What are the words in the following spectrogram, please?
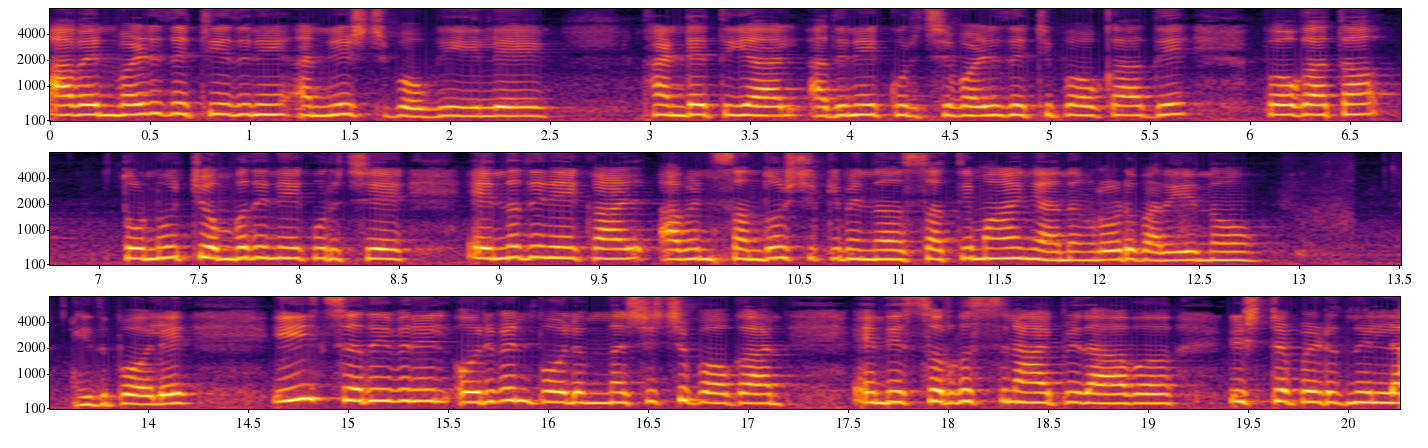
അവൻ വഴിതെറ്റിയതിനെ അന്വേഷിച്ചു പോകുകയില്ലേ. കണ്ടെത്തിയാൽ അതിനെക്കുറിച്ച് വഴിതെറ്റി പോകാതെ പോകാത്ത തൊണ്ണൂറ്റൊമ്പതിനെക്കുറിച്ച് എന്നതിനേക്കാൾ അവൻ സന്തോഷിക്കുമെന്ന് സത്യമായി ഞാൻ നിങ്ങളോട് പറയുന്നു. ഇതുപോലെ ഈ ചെറിയവരിൽ ഒരുവൻ പോലും നശിച്ചു പോകാൻ എന്റെ സ്വർഗസ്ഥനായ പിതാവ് ഇഷ്ടപ്പെടുന്നില്ല.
